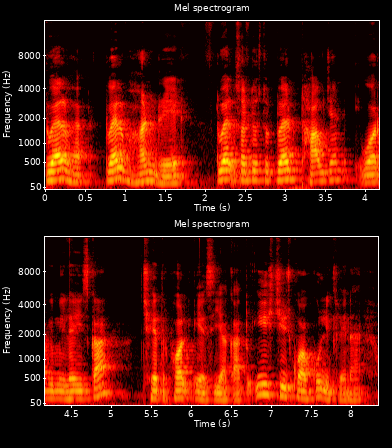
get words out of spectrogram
twelve twelve hundred twelve sorry दोस्तों ट्वेल्व थाउज़ेंड वर्ग मील है इसका। क्षेत्रफल एशिया का। तो इस चीज़ को आपको लिख लेना है।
